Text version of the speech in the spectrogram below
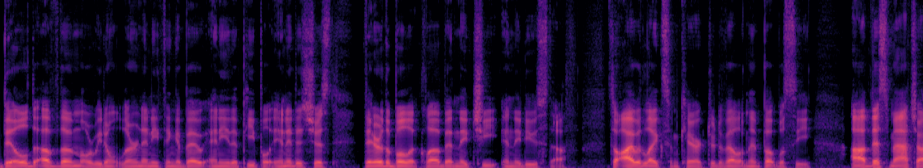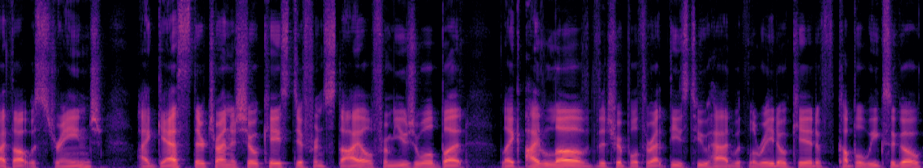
build of them or we don't learn anything about any of the people in it. It's just they're the bullet club and they cheat and they do stuff. So i would like some character development but we'll see. Uh, this match i thought was strange. I guess they're trying to showcase different style from usual but like i loved the triple threat these two had with laredo kid a couple weeks ago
